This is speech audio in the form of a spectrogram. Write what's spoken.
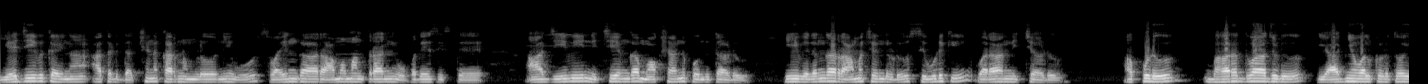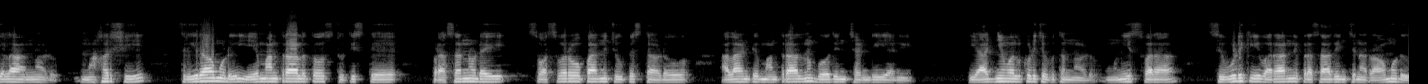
ఏ జీవికైనా అతడి దక్షిణ కర్ణంలో నీవు స్వయంగా రామమంత్రాన్ని ఉపదేశిస్తే ఆ జీవి నిశ్చయంగా మోక్షాన్ని పొందుతాడు. ఈ విధంగా రామచంద్రుడు శివుడికి వరాన్నిచ్చాడు. అప్పుడు భారద్వాజుడు యాజ్ఞవల్కుడితో ఇలా అన్నాడు. మహర్షి శ్రీరాముడు ఏ మంత్రాలతో స్తుతిస్తే ప్రసన్నుడై స్వస్వరూపాన్ని చూపిస్తాడో అలాంటి మంత్రాలను బోధించండి అని యాజ్ఞవల్కుడు చెబుతున్నాడు. మునీశ్వర శివుడికి వరాన్ని ప్రసాదించిన రాముడు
